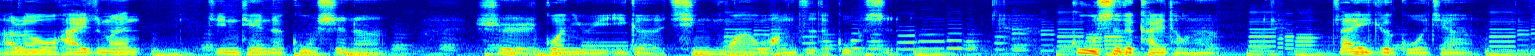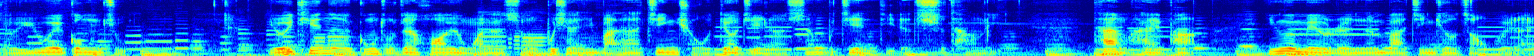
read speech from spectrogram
Hello，孩子们，今天的故事呢是关于一个青蛙王子的故事。故事的开头呢，在一个国家有一位公主。有一天呢，公主在花园玩的时候，不小心把她的金球掉进了深不见底的池塘里。她很害怕，因为没有人能把金球找回来。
